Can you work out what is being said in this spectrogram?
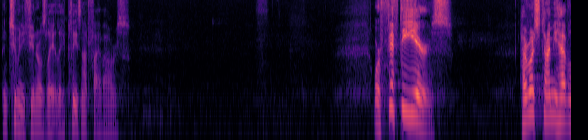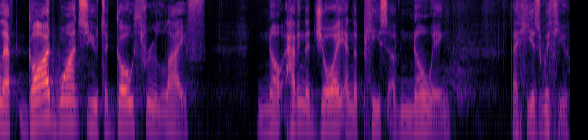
been too many funerals lately. Please, not five hours. Or 50 years, however much time you have left, God wants you to go through life know, having the joy and the peace of knowing that He is with you.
